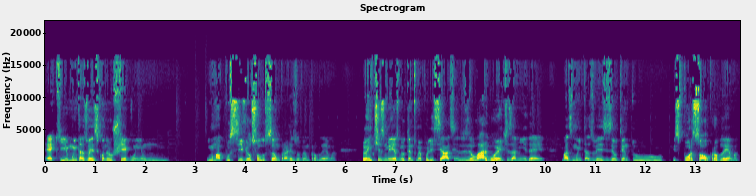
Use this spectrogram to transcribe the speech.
é que muitas vezes quando eu chego em um em uma possível solução para resolver um problema, antes mesmo, eu tento me policiar, assim, às vezes eu largo antes a minha ideia, mas muitas vezes eu tento expor só o problema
